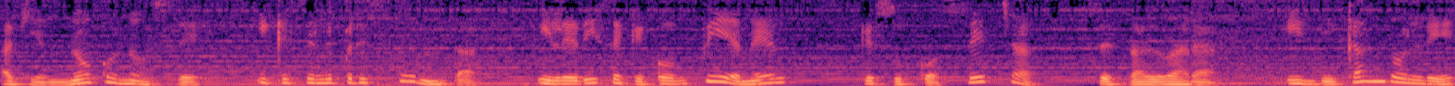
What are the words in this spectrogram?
a quien no conoce y que se le presenta y le dice que confíe en él, que su cosecha se salvará, indicándole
